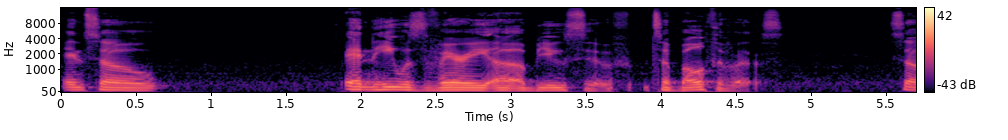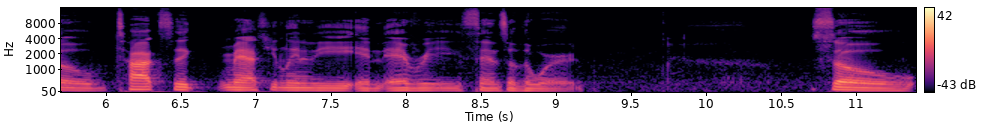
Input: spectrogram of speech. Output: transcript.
and so, and he was very uh, abusive to both of us. So toxic masculinity in every sense of the word. So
